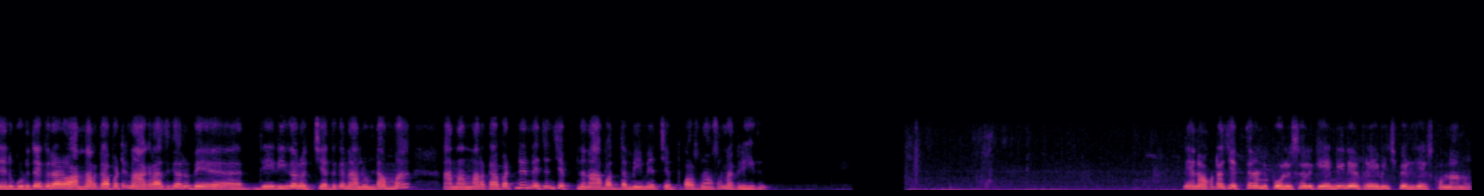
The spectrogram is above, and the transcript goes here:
నేను గుడి దగ్గర అన్నారు కాబట్టి నాగరాజు గారు బే దేవి గారు వచ్చేదిగా నాలుండమ్మ ఉండమ్మా అని అన్నారు కాబట్టి నేను నిజం చెప్తున్నాను నా అబద్ధం మీ మీద చెప్పుకోవాల్సిన అవసరం నాకు లేదు. నేను ఒకటే చెప్తానండి పోలీసు వాళ్ళకి ఏంటి నేను ప్రేమించి పెళ్ళి చేసుకున్నాను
